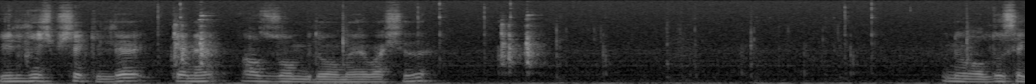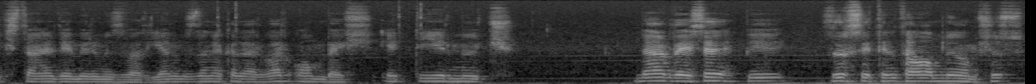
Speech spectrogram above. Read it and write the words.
İlginç bir şekilde gene az zombi doğmaya başladı. Ne oldu? 8 tane demirimiz var. Yanımızda ne kadar var? 15. Etti 23. Neredeyse bir zırh setini tamamlıyormuşuz.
